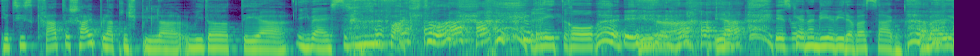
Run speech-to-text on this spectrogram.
Jetzt ist gerade der Schallplattenspieler wieder der ich weiß. Faktor. Retro. Ja, ja. Jetzt können wir wieder was sagen. Weil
